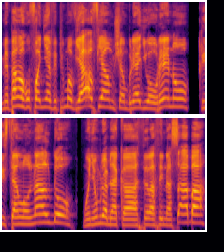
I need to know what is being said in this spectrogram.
imepanga kufanyia vipimo vya afya mshambuliaji wa Ureno Cristiano Ronaldo mwenye umri wa miaka 37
